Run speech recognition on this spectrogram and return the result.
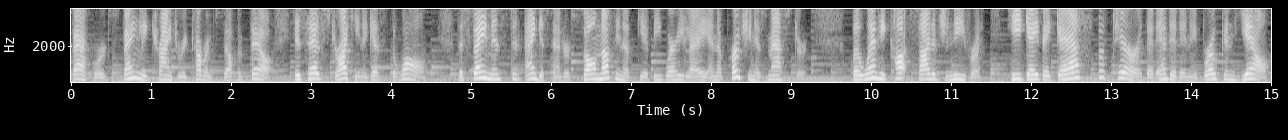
backwards, vainly trying to recover himself, and fell, his head striking against the wall. The same instant Angus entered, saw nothing of Gibbie where he lay, and approaching his master. But when he caught sight of Ginevra, he gave a gasp of terror that ended in a broken yell,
